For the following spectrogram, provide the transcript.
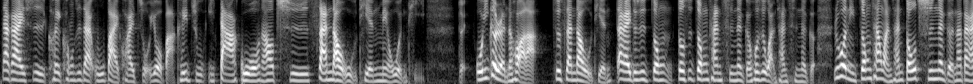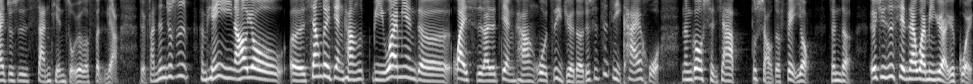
大概是可以控制在五百块左右吧，可以煮一大锅，然后吃三到五天没有问题。对我一个人的话啦。就三到五天，大概就是中都是中餐吃那个，或是晚餐吃那个。如果你中餐晚餐都吃那个，那大概就是三天左右的分量。对，反正就是很便宜，然后又呃相对健康，比外面的外食来的健康。我自己觉得，就是自己开火能够省下不少的费用，真的。尤其是现在外面越来越贵，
